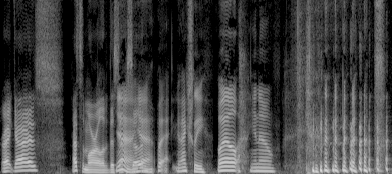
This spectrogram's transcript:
right, guys? That's the moral of this yeah, episode. yeah. But actually, well, you know,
